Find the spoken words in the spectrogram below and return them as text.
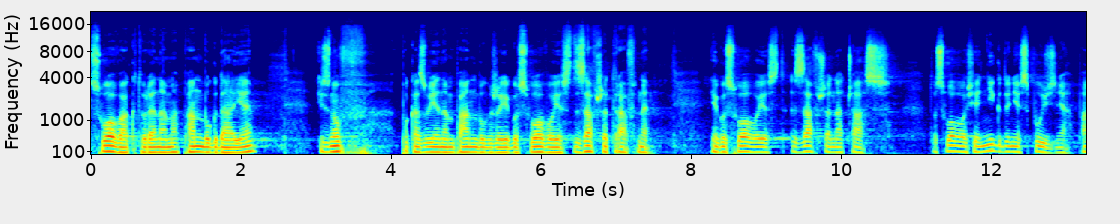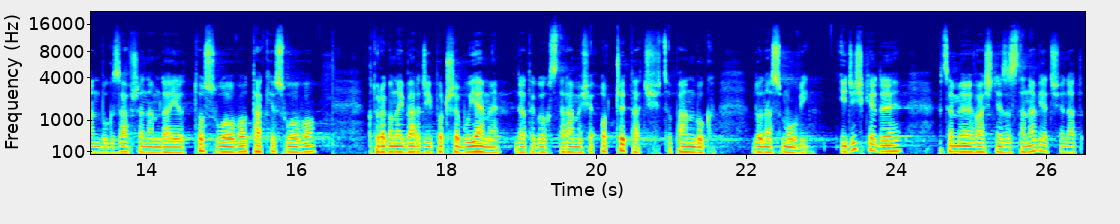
słowa, które nam Pan Bóg daje. I znów pokazuje nam Pan Bóg, że Jego słowo jest zawsze trafne. Jego słowo jest zawsze na czas. To słowo się nigdy nie spóźnia. Pan Bóg zawsze nam daje to słowo, takie słowo, którego najbardziej potrzebujemy. Dlatego staramy się odczytać, co Pan Bóg do nas mówi. I dziś, kiedy chcemy właśnie zastanawiać się nad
